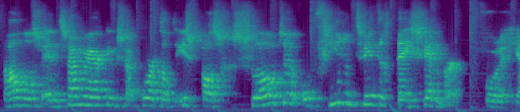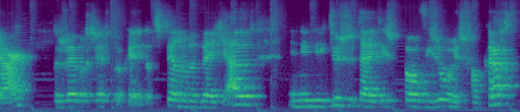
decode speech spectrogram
handels- en samenwerkingsakkoord dat is pas gesloten op 24 december vorig jaar. Dus we hebben gezegd, oké, dat stellen we een beetje uit. En in die tussentijd is het provisorisch van kracht.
